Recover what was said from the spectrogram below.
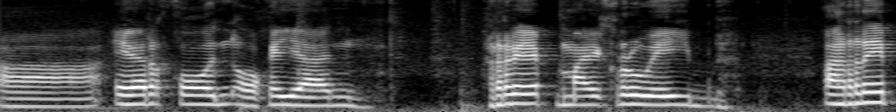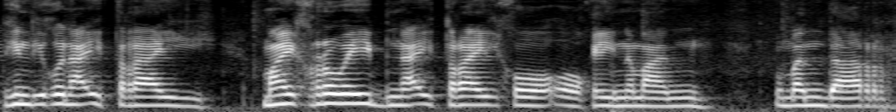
Ah, aircon, okay yan. Rep, microwave. Ah, rep, hindi ko na itry. Microwave na itry ko, okay naman. Umandar.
